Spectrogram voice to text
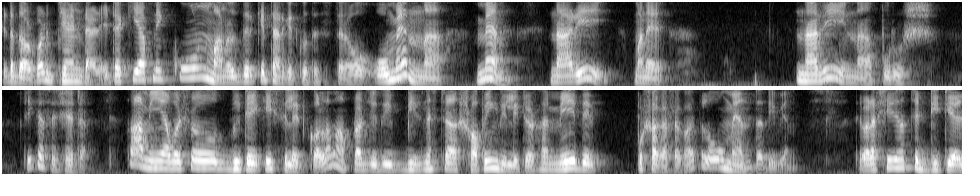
এটা দেওয়ার পর জেন্ডার এটা কি আপনি কোন মানুষদেরকে টার্গেট করতে চাচ্ছেন? ওমেন না ম্যান নারী মানে নারী না পুরুষ? ঠিক আছে, সেটা। তো আমি অবশ্য দুইটাইকেই সিলেক্ট করলাম। আপনার যদি বিজনেসটা শপিং রিলেটেড হয়, মেয়েদের পোশাক আশাক হয়, তাহলে ও ম্যানটা দিবেন। এবার আসি হচ্ছে ডিটেল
